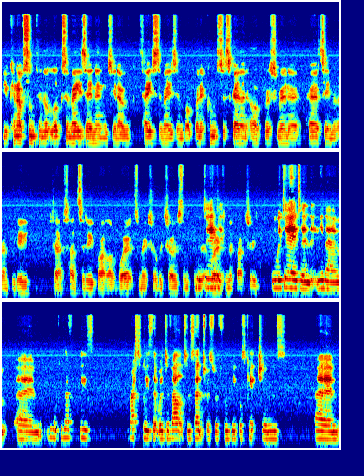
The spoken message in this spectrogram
you can have something that looks amazing and, you know, tastes amazing, but when it comes to scaling it up, Rishma and her, her team of NPD chefs had to do quite a lot of work to make sure we chose something that would work in the factory. We did, and you know, um, because these recipes that were developed and sent to us were from people's kitchens, um,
